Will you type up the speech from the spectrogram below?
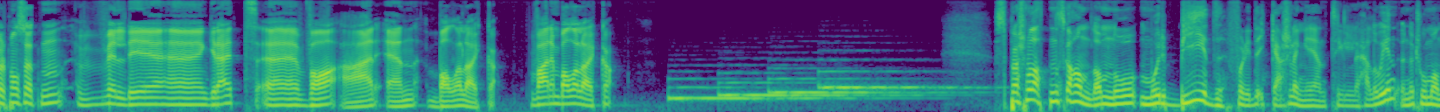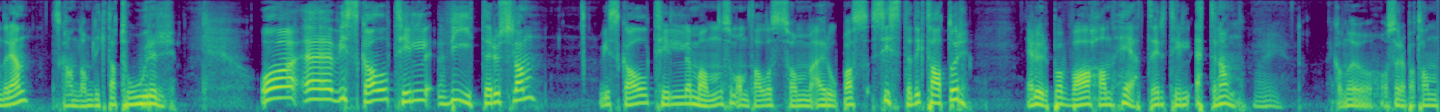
Spørsmål 17. Veldig eh, greit. Eh, hva er en balalaika? Hva er en balalaika? Spørsmål 18 skal handle om noe morbid, fordi det ikke er så lenge igjen til halloween. Under to måneder igjen. Det skal handle om diktatorer. Og eh, vi skal til Hviterussland. Vi skal til mannen som omtales som Europas siste diktator. Jeg lurer på hva han heter til etternavn. Jeg kan jo også røpe at han,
